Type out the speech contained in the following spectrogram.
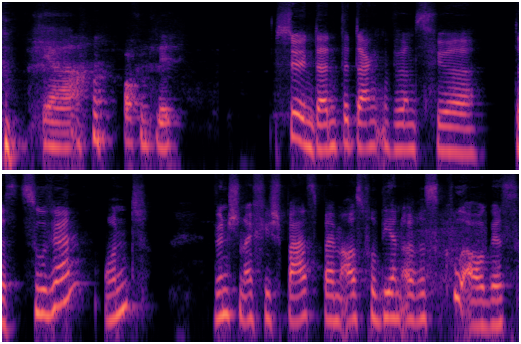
ja, hoffentlich. Schön, dann bedanken wir uns für das Zuhören und wünschen euch viel Spaß beim Ausprobieren eures Kuhauges.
